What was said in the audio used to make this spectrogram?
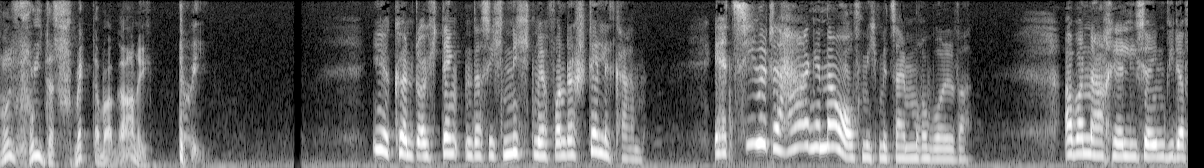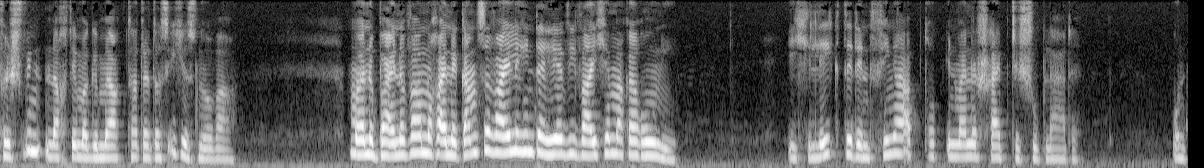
Ui, Pfui, das schmeckt aber gar nicht. Ihr könnt euch denken, dass ich nicht mehr von der Stelle kam. Er zielte haargenau auf mich mit seinem Revolver. Aber nachher ließ er ihn wieder verschwinden, nachdem er gemerkt hatte, dass ich es nur war. Meine Beine waren noch eine ganze Weile hinterher wie weiche Makaroni. Ich legte den Fingerabdruck in meine Schreibtischschublade. Und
